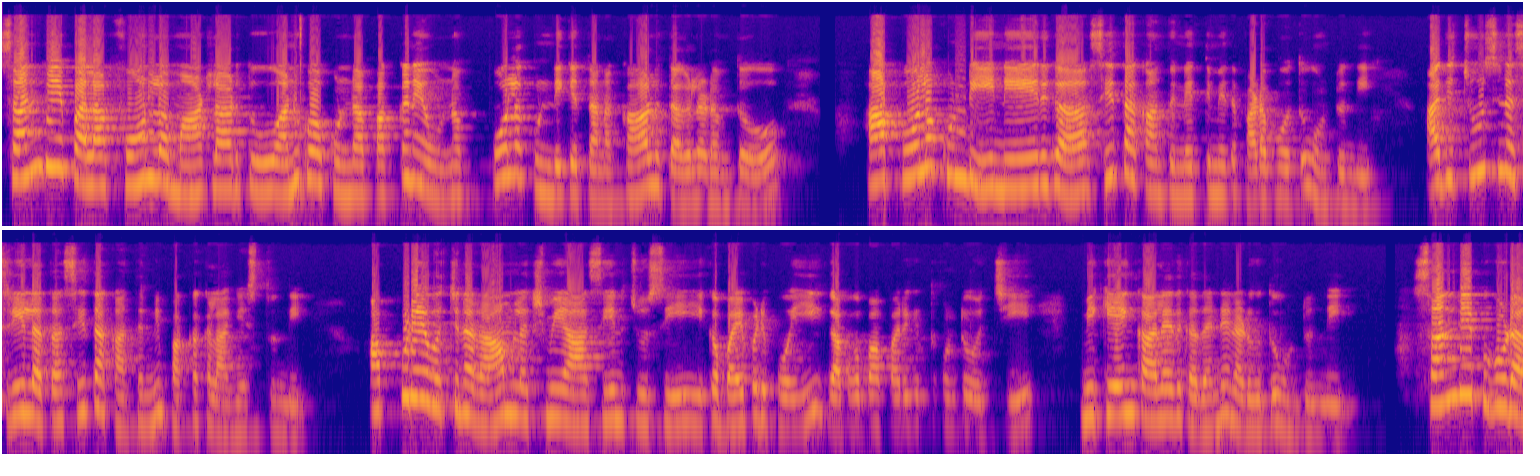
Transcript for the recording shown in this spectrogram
సందీప్ అలా ఫోన్లో మాట్లాడుతూ అనుకోకుండా పక్కనే ఉన్న పూలకుండికి తన కాలు తగలడంతో ఆ పూలకుండి నేరుగా సీతాకాంత్ నెత్తి మీద పడబోతూ ఉంటుంది. అది చూసిన శ్రీలత సీతాకాంతుని పక్కకు లాగేస్తుంది. అప్పుడే వచ్చిన రామలక్ష్మి ఆ సీన్ చూసి ఇక భయపడిపోయి గబగబా పరిగెత్తుకుంటూ వచ్చి మీకేం కాలేదు కదండి అని అడుగుతూ ఉంటుంది. సందీప్ కూడా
